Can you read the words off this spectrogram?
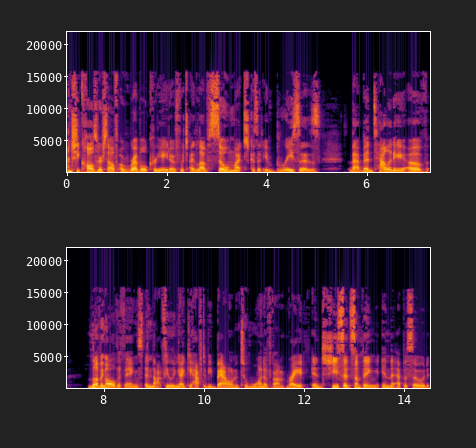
and she calls herself a rebel creative, which I love so much because it embraces that mentality of loving all the things and not feeling like you have to be bound to one of them, right? And she said something in the episode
